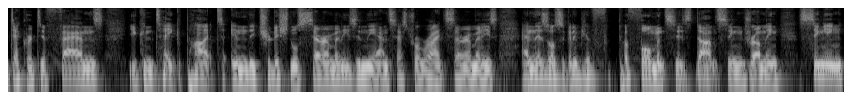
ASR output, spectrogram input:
decorative fans. You can take part in the traditional ceremonies, in the ancestral rites ceremonies, and there's also going to be performances, dancing, drumming, singing,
